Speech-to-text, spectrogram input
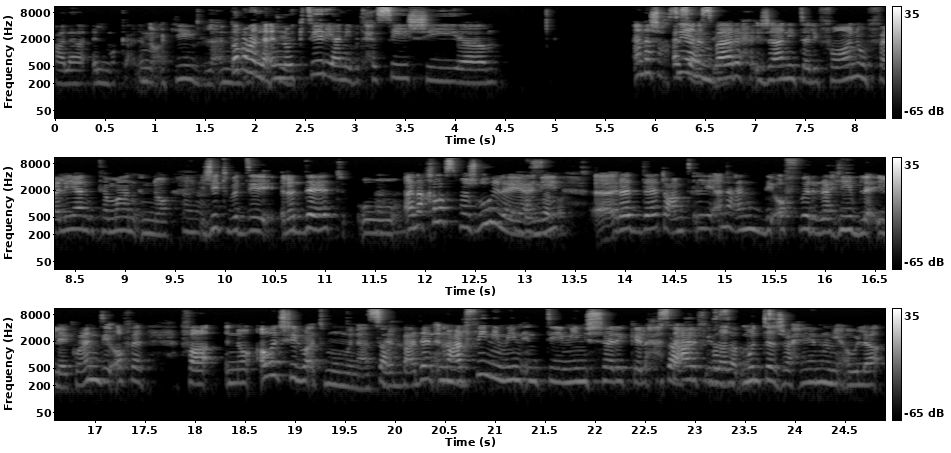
على المكالمة إنه أكيد لأنه طبعا لأنه كثير يعني بتحسيه شيء أنا شخصيا امبارح إجاني تليفون وفعليا كمان إنه جيت بدي رديت وأنا خلص مشغولة يعني بالزبط. آه، رديت وعم تقلي أنا عندي offer رهيب لإلك وعندي offer فإنه أول شيء الوقت مو مناسب. صح. بعدين إنه عرفيني مين انت مين الشركة لحتى أعرف إذا المنتج رح يهمني أو لا.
